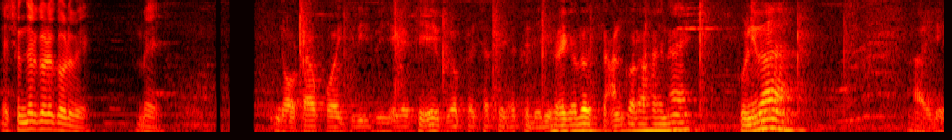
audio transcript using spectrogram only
বেশ, সুন্দর করে করবে। বেশ। নটা পঁয়ত্রিশ বেজে গেছে, ব্লকটা ছাড়তে ছাড়তে দেরি হয়ে গেল, স্নান করা হয় নাই। পূর্ণিমা? আরে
